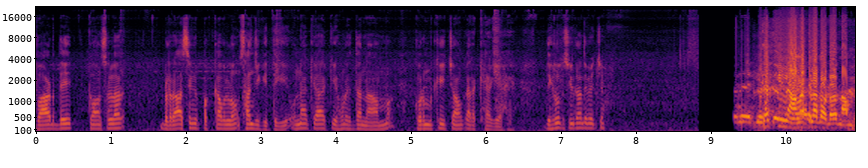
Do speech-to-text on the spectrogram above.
ਵਾਰਡ ਦੇ ਕੌਂਸਲਰ ਬਲਰਾਜ ਸਿੰਘ ਪੱਕਾ ਵੱਲੋਂ ਸਾਂਝੀ ਕੀਤੀ ਗਈ। ਉਹਨਾਂ ਕਿਹਾ ਕਿ ਹੁਣ ਇਸ ਦਾ ਨਾਮ ਗੁਰਮੁਖੀ ਚੌਂਕ ਰੱਖਿਆ ਗਿਆ ਹੈ। ਦੇਖ ਲਓ ਤਸਵੀਰਾਂ ਦੇ ਵਿੱਚ। ਸਰ ਕੀ ਨਾਮ ਹੈ ਪਹਿਲਾਂ ਤੁਹਾਡਾ? ਨਾਮ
